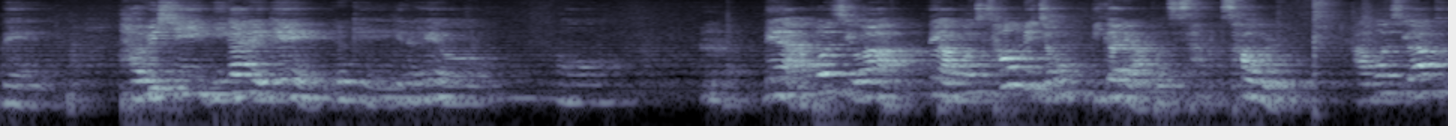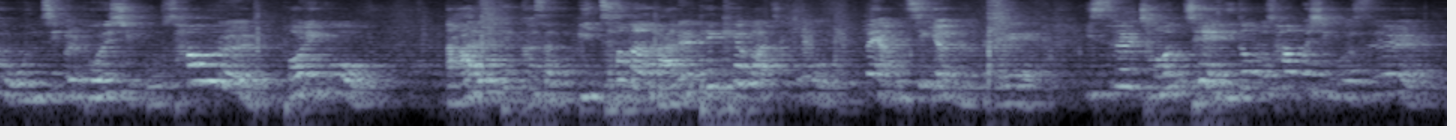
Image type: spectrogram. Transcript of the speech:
네. 다윗이 미갈에게 이렇게 얘기를 해요. 어, 내 아버지와 내 아버지 사울이죠. 미갈의 아버지 사, 사울. 아버지가 그 온 집을 버리시고 사울을 버리고 나를 택하사 미천한 나를 택해가지고 나 양측이었는데 이스라엘 전체 리더로 삼으신 것을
